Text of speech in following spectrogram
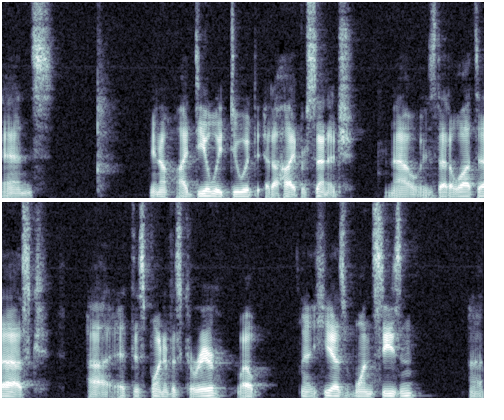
and you know, ideally do it at a high percentage. Now, is that a lot to ask? Uh, at this point of his career. Well, uh, he has one season, uh,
